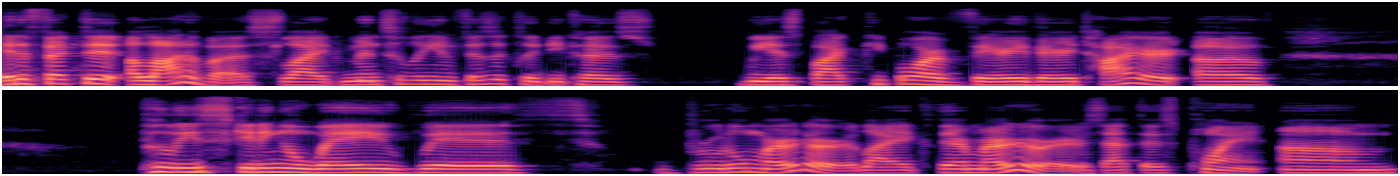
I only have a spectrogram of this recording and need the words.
it affected a lot of us, like mentally and physically, because we as black people are very, very tired of police getting away with brutal murder. Like they're murderers at this point. Um,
